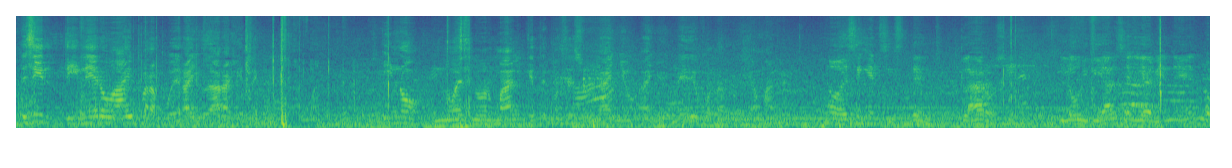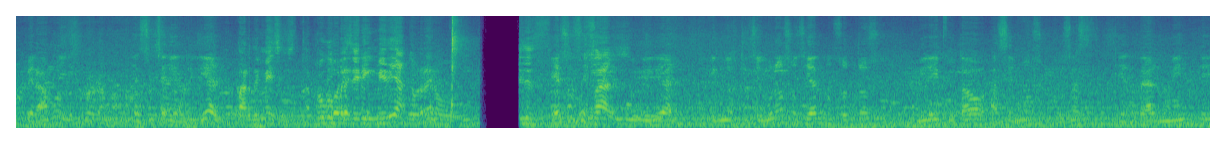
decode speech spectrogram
Es decir, dinero hay para poder ayudar a gente como. Y no, no es normal que te pases un año, año y medio con la rodilla mala. No, es en el sistema, claro, sí. Lo ideal sería, viene él, lo operamos, lo programamos, eso sería lo ideal. Un par de meses, tampoco puede ser inmediato, correcto. pero Eso sería muy ideal. En nuestro seguro social nosotros, mire diputado, hacemos cosas que realmente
